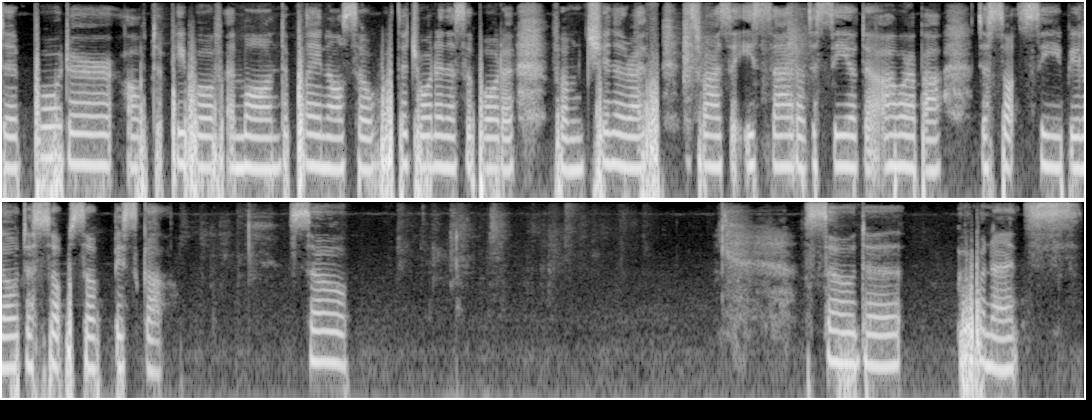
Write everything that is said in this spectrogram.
the border of the people of Ammon, the plain also with the Jordan as a border from Chinnereth as far as the east side of the sea of the Arabah, the Salt Sea below the slopes of Pisgah. So, so the Reubenites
